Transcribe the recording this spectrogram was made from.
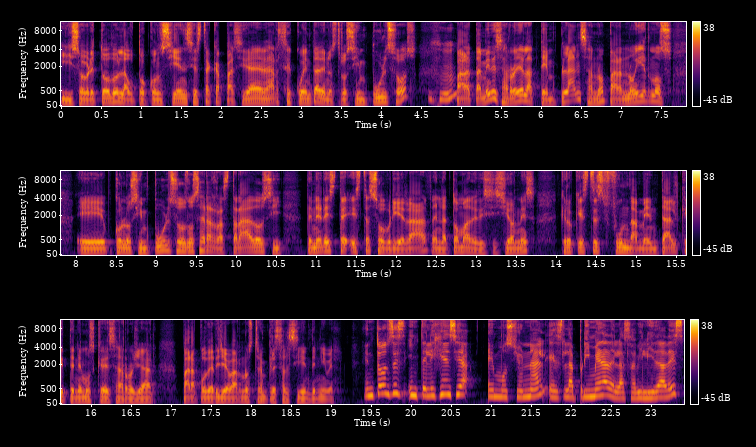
y sobre todo la autoconciencia, esta capacidad de darse cuenta de nuestros impulsos para también desarrollar la templanza, ¿no? Para no irnos eh, con los impulsos, no ser arrastrados y tener este, esta sobriedad en la toma de decisiones. Creo que esto es fundamental que tenemos que desarrollar para poder llevar nuestra empresa al siguiente nivel. Entonces, inteligencia emocional es la primera de las habilidades.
